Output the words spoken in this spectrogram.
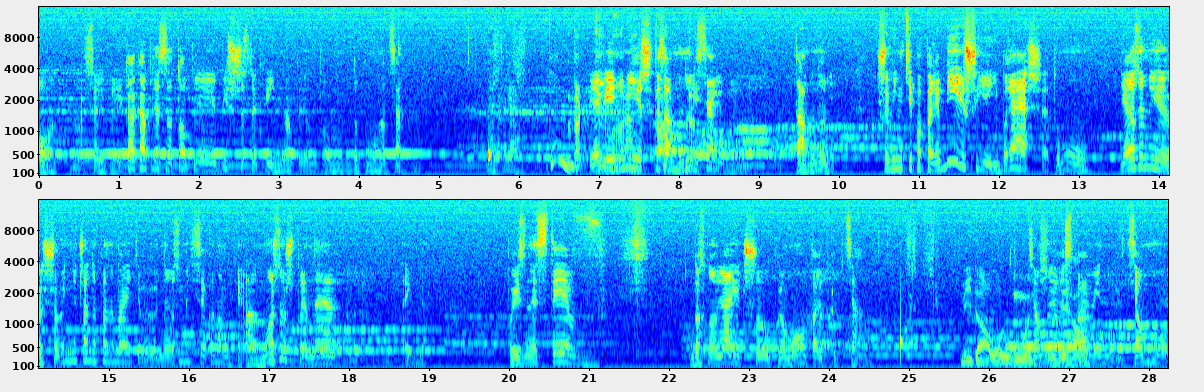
О, ну все, яка капля затоплює більшу частину країни, нам потрібна допомога церкви. Не треба. Я він мені ж казав, минулі серії були. Та, минулі. Що він типу перебільшує і бреше, тому. Я розумію, що ви нічого не розумієте, не розумієте з економіки, але можна ж при не. так би. Произнести в вдохновляючу промову перед купцями. В цьому справі в цьому.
